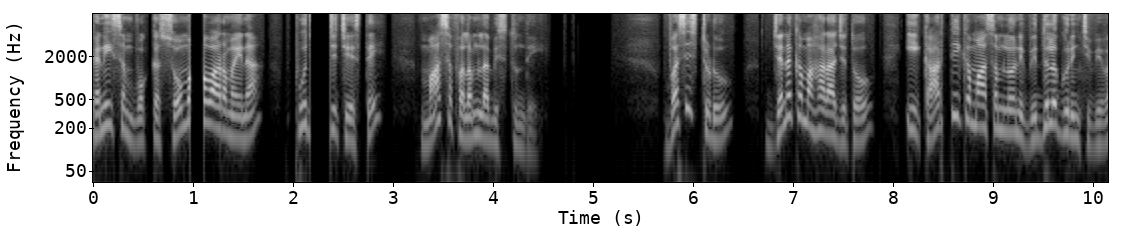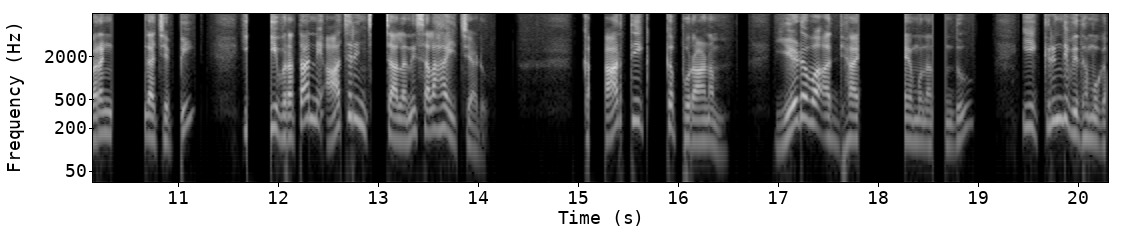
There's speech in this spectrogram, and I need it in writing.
కనీసం ఒక్క సోమవారమైనా పూజ చేస్తే మాసఫలం లభిస్తుంది. వశిష్ఠుడు జనక మహారాజుతో ఈ కార్తీక మాసంలోని విధుల గురించి వివరంగా చెప్పి ఈ- ఈ వ్రతాన్ని ఆచరించాలని సలహా ఇచ్చాడు. కార్తీక పురాణం ఏడవ అధ్యాయమునందు ఈ క్రింది విధముగా.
